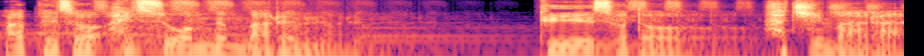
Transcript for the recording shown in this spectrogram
앞에서 할 수 없는 말은 뒤에서도 하지 마라.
